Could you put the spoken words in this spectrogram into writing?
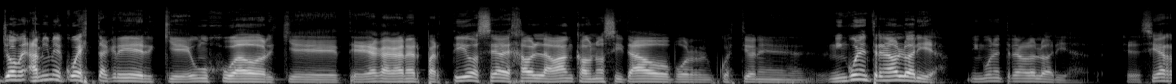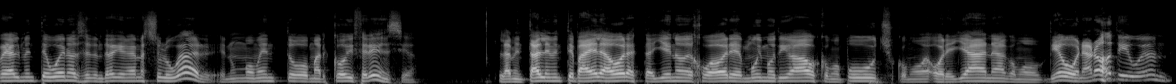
Yo, a mí me cuesta creer que un jugador que te haga ganar partidos sea dejado en la banca o no citado por cuestiones... Ningún entrenador lo haría. Ningún entrenador lo haría. Eh, si es realmente bueno, se tendrá que ganar su lugar. En un momento marcó diferencia. Lamentablemente para él ahora está lleno de jugadores muy motivados como Puch, como Orellana, como Diego Bonanote, weón.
